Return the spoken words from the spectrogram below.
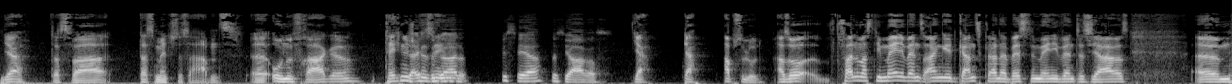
Ja, das war das Match des Abends. Äh, ohne Frage. Technisch Vielleicht gesehen. bisher des Jahres. Ja, ja, absolut. Also vor allem was die Main Events angeht, ganz klar der beste Main Event des Jahres. Ähm,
